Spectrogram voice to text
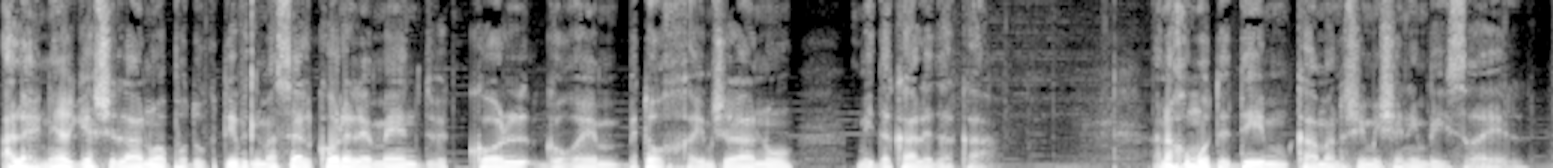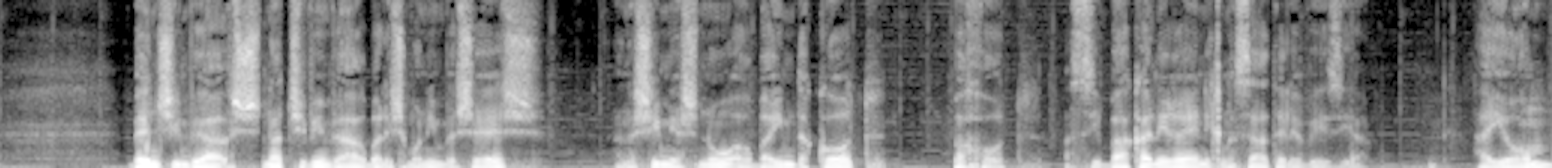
על האנרגיה שלנו, הפרודוקטיבית, למעשה על כל אלמנט וכל גורם בתוך החיים שלנו מדקה לדקה. אנחנו מודדים כמה אנשים ישנים בישראל. בין שנת 74 ל-86, אנשים ישנו 40 דקות פחות. הסיבה כנראה, נכנסה הטלוויזיה. היום,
